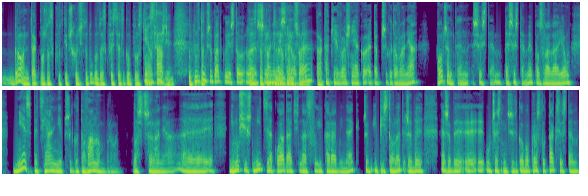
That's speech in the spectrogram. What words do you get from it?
broń, tak? Można z krótkiej przychodzić na długą, to jest kwestia tylko po prostu ustawień. Tu w tym przypadku jest to, to jest strzelanie laserowe, tak. takie właśnie jako etap przygotowania, po czym ten system, te systemy pozwalają niespecjalnie przygotowaną broń, do strzelania. E, nie musisz nic zakładać na swój karabinek i pistolet, żeby, żeby e, e, uczestniczyć, tylko po prostu tak system,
